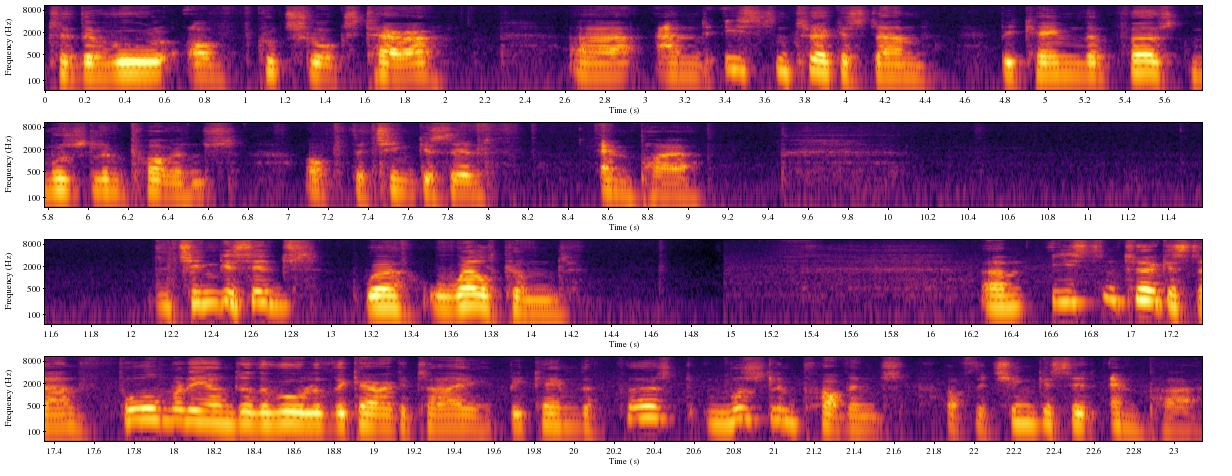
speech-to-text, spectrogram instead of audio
to the rule of Kuchuluk's terror uh, and eastern Turkestan became the first Muslim province of the Chinggisid Empire. The Chinggisids were welcomed. Um, Eastern Turkestan, formerly under the rule of the Karakatai, became the first Muslim province of the Chinggisid Empire,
